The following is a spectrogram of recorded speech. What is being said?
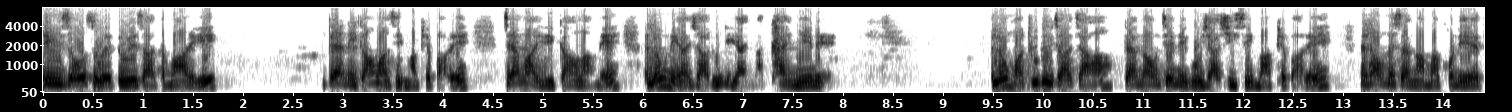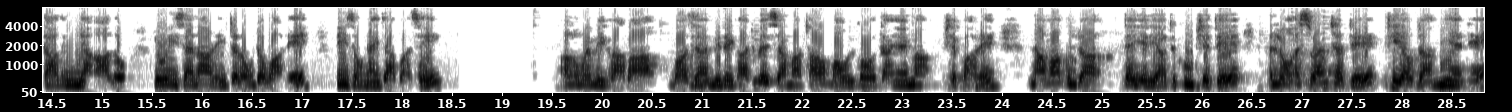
တေဇောဆိုတဲ့သွေးစာသမားတွေ တန်နေကောင်းလာစေမှာဖြစ်ပါတယ်။ကျမ်းမာရေးကောင်းလာမယ်။အလုံးနေရာယာလူနေရာမှာခိုင်မြဲမယ်။အလုံးမှာထူးထူးခြားခြားကံကောင်းခြင်းတွေကိုရရှိစေမှာဖြစ်ပါတယ်။2025မှာခုနှစ်ရဲ့သားသမီးများအားလုံးလူဝင်ဆန္ဒတွေတလုံးတဝလည်းပြည်စုံနိုင်ကြပါစေ။အားလုံးပဲမင်္ဂလာပါ။ဘောဇာနေတဲ့ကတပည့်ဆရာမထောင်းမော်ဝေကောတန်ရိုင်းမှာဖြစ်ပါတယ်။နာမဗုဒ္ဓတက်ရရာတစ်ခုဖြစ်တဲ့အလွန်အစွမ်းထက်တဲ့ထိရောက်တာမြန်တဲ့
